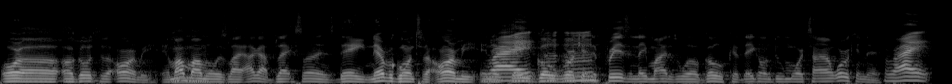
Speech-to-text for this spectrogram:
or uh, or go to the army. And my mama was like, I got black sons. They ain't never going to the army, and if they Right. go work at the prison, they might as well go because they gonna do more time working there. right.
